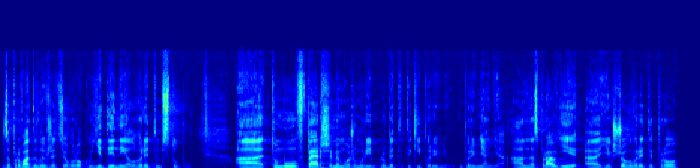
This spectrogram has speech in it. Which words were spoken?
запровадили вже цього року єдиний алгоритм вступу. А тому вперше ми можемо робити такі порівняння. А насправді, якщо говорити про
